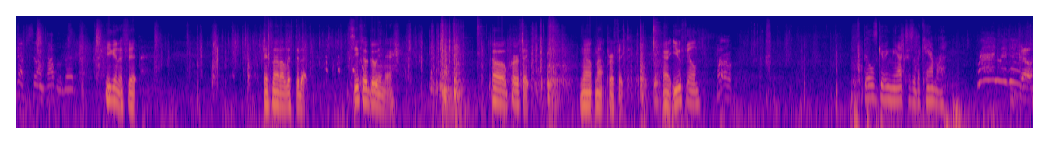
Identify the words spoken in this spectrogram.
gonna have to sit on top of the bed. He gonna fit. If not, I'll lift it up. See if he'll go in there. Oh, perfect. No, not perfect. All right, you film. Uh oh. Bill's giving me access to the camera. Run with it. Go.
